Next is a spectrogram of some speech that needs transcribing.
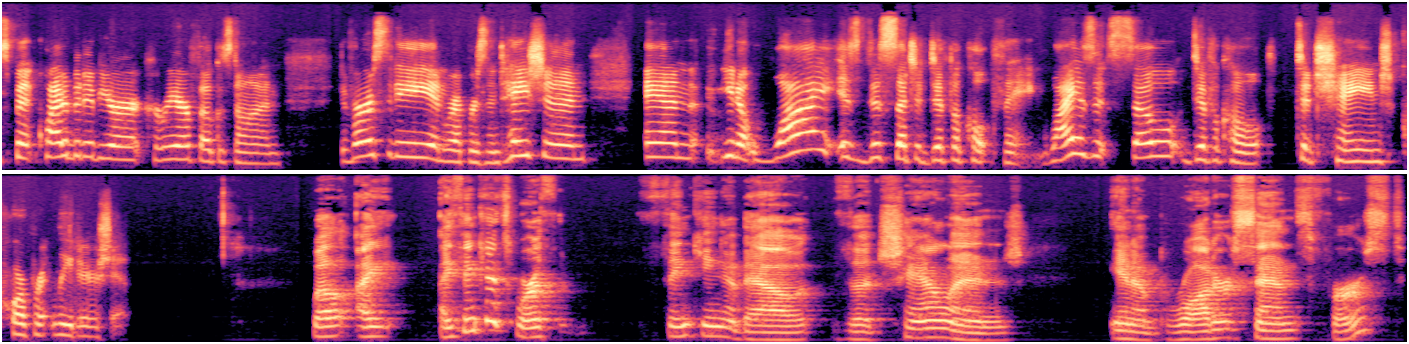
spent quite a bit of your career focused on diversity and representation. And, you know, why is this such a difficult thing? Why is it so difficult to change corporate leadership? Well, I, I think it's worth thinking about the challenge in a broader sense first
